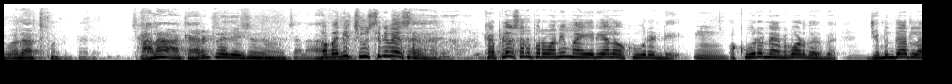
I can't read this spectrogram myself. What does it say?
ఓదార్చుకుంటుంటారు. చాలా ఆ క్యారెక్టరైజేషన్ చాలా అవన్నీ చూసినవే సార్. కపిలేశ్వరపురం అని మా ఏరియాలో ఒక ఊరండి. ఒక ఊరు అని అనకూడదు. జమీందారుల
